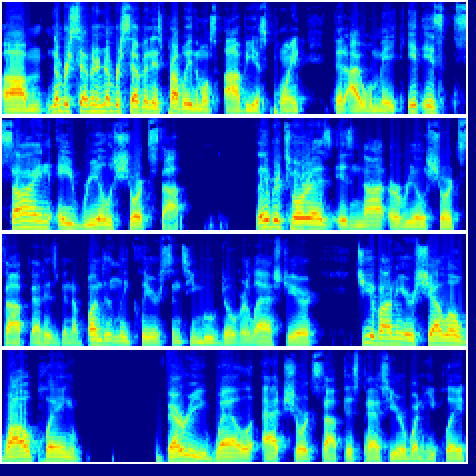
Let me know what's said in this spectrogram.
um, number seven, and number seven is probably the most obvious point that I will make. It is sign a real shortstop. Gleyber Torres is not a real shortstop. That has been abundantly clear since he moved over last year. Giovanni Urshela, while playing very well at shortstop this past year when he played,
